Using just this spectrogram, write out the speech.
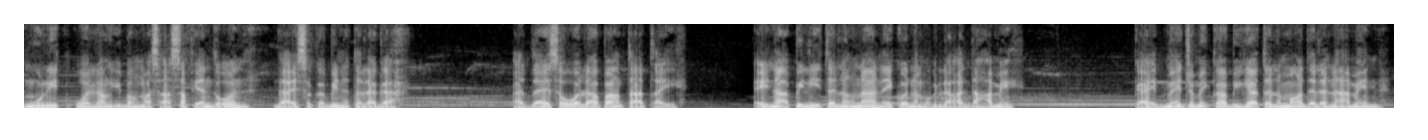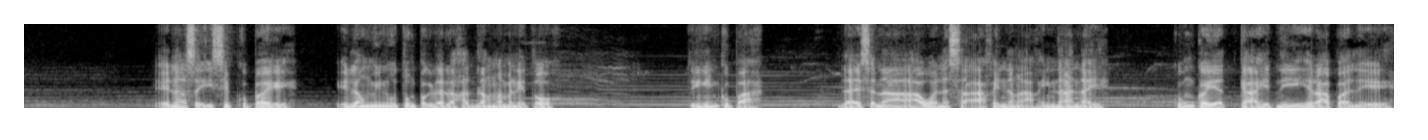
Ngunit walang ibang masasakyan doon dahil sa gabi na talaga. At dahil sa wala pa ang tatay, ay napilitan ng nanay ko na maglakad na kami. Kahit medyo may kabigatan ng mga dala namin. Eh nasa isip ko pa eh, ilang minutong paglalakad lang naman ito. Tingin ko pa, dahil sa naaawa na sa akin ng aking nanay, kung kaya't kahit nahihirapan eh,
